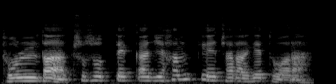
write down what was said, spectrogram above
둘 다 추수 때까지 함께 자라게 도와라.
